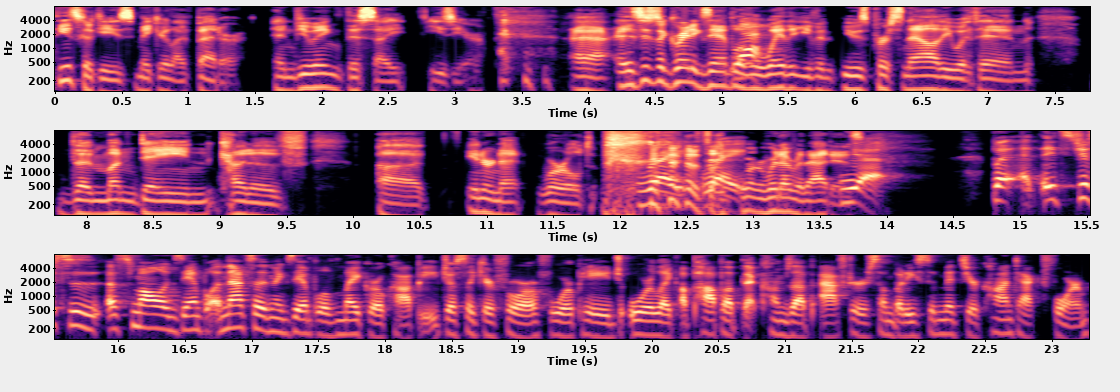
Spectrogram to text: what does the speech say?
these cookies make your life better and viewing this site easier. uh, it's just a great example yeah. of a way that you've infused personality within the mundane kind of uh, internet world, right? right. Like, or whatever that is. Yeah. but uh, it's just a, a, small example and that's an example of micro copy just like your 404 page or like a pop-up that comes up after somebody submits your contact form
